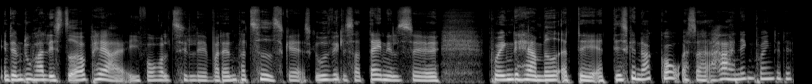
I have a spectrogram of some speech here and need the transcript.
end dem, du har listet op her, i forhold til, øh, hvordan partiet skal, skal udvikle sig? Daniels øh, pointe her med, at, øh, at det skal nok gå. Altså, har han ikke en pointe det?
